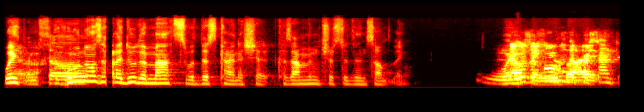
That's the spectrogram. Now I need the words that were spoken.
Wait, And so- who knows how to do the maths with this kind of shit? Because I'm interested in something. It was a Nothing, four you hundred buy- percent.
